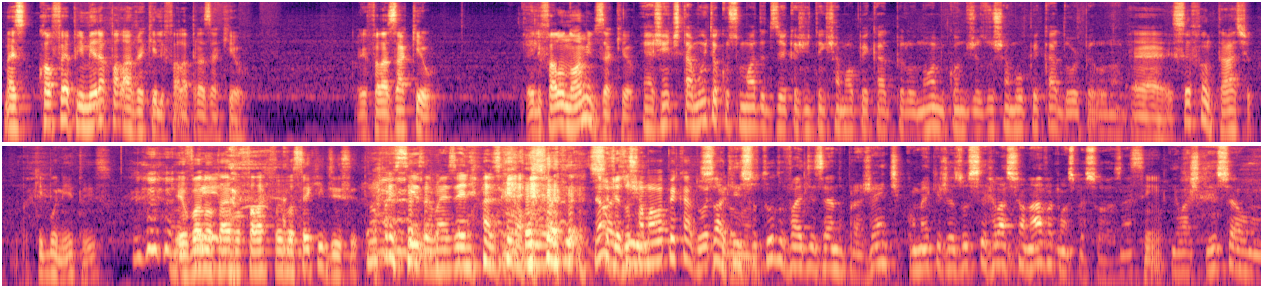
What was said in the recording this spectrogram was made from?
Mas qual foi a primeira palavra que ele fala para Zaqueu? Ele fala Zaqueu. Ele fala o nome de Zaqueu. é, a gente está muito acostumado a dizer que a gente tem que chamar o pecado pelo nome, quando Jesus chamou o pecador pelo nome. É, isso é fantástico. Que bonito isso. Eu vou anotar e ele. vou falar que foi você que disse. tá? Não precisa, mas ele. Mas Só que- Não, Jesus que- chamava pecador Só que isso nome. tudo vai dizendo pra gente como é que Jesus se relacionava com as pessoas, né? Sim. Eu acho que isso é um.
